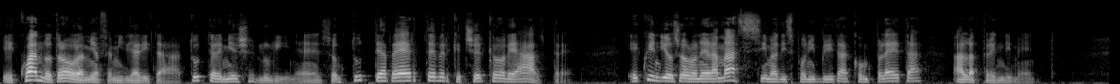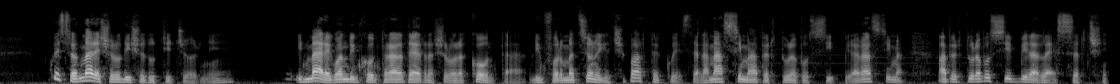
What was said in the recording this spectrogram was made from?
E quando trovo la mia familiarità, tutte le mie celluline sono tutte aperte perché cercano le altre. E quindi io sono nella massima disponibilità completa all'apprendimento. Questo il mare ce lo dice tutti i giorni. Il mare quando incontra la terra ce lo racconta, l'informazione che ci porta è questa, la massima apertura possibile, la massima apertura possibile all'esserci.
